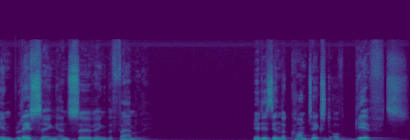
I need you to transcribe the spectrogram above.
in blessing and serving the family. It is in the context of gifts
